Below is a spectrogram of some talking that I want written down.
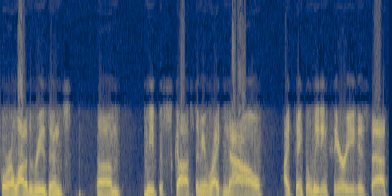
for a lot of the reasons um, we've discussed, I mean, right now, I think the leading theory is that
